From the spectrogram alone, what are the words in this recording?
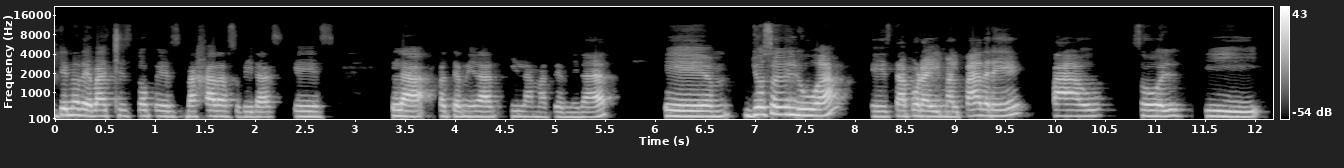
lleno de baches, topes, bajadas, subidas, que es la paternidad y la maternidad. Eh, yo soy Lua, está por ahí Malpadre, Pau, Sol, y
